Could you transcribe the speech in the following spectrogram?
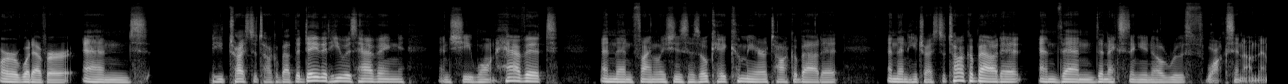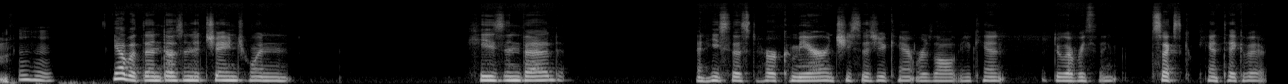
or whatever. And he tries to talk about the day that he was having, and she won't have it. And then finally she says, okay, come here, talk about it. And then he tries to talk about it. And then the next thing you know, Ruth walks in on them. Mm-hmm. Yeah, but then doesn't it change when he's in bed and he says to her, "Come here," and she says, "You can't resolve. You can't do everything. Sex can't take care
